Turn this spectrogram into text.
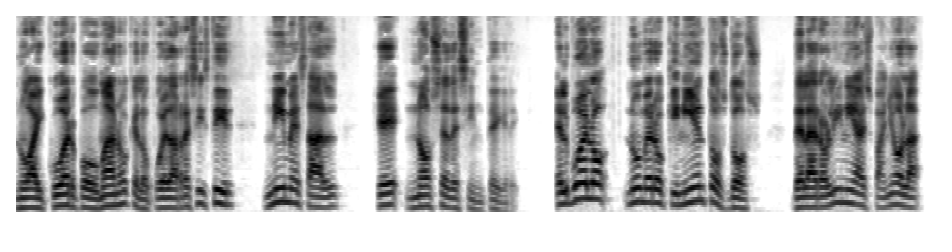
No hay cuerpo humano que lo pueda resistir, ni metal que no se desintegre. El vuelo número 502 de la aerolínea española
